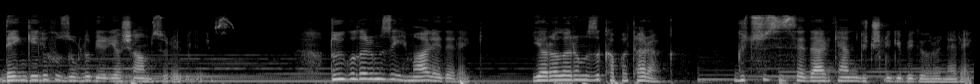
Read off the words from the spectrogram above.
dengeli huzurlu bir yaşam sürebiliriz. Duygularımızı ihmal ederek, yaralarımızı kapatarak, güçsüz hissederken güçlü gibi görünerek,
